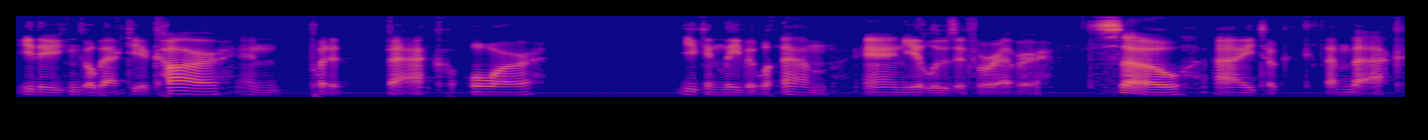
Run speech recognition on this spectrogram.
either you can go back to your car and put it back or you can leave it with them and you lose it forever. So I took them back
